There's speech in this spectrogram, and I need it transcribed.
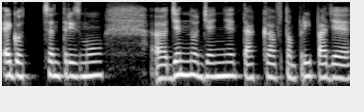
egocentrizmu e, dennodenne, tak v tom prípade e,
